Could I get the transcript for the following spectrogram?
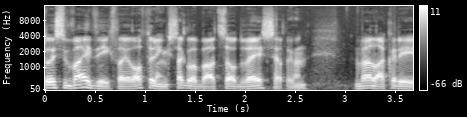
tu esi vajadzīgs, lai Lotrīnga saglabātu savu dvēseli. Un vēlāk arī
